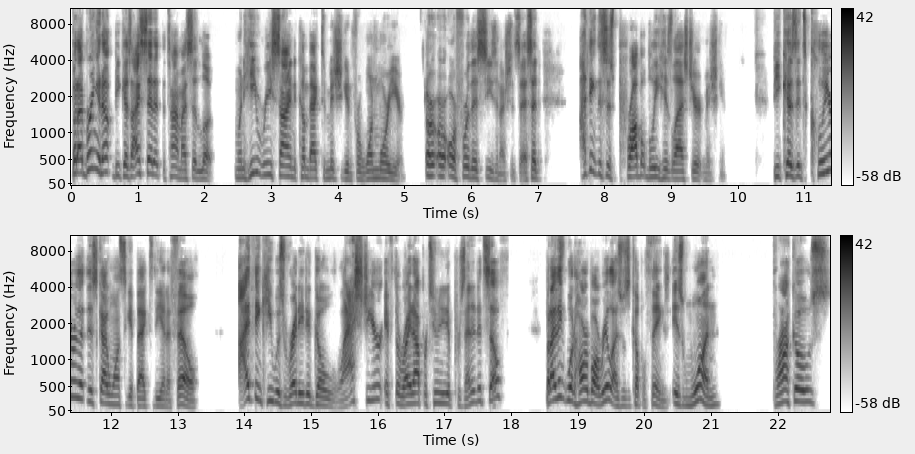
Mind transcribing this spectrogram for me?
But I bring it up because I said at the time, I said, look, when he re signed to come back to Michigan for one more year, or, or, or for this season, I should say, I said, I think this is probably his last year at Michigan because it's clear that this guy wants to get back to the NFL. I think he was ready to go last year if the right opportunity presented itself. But I think what Harbaugh realized was a couple things is one, Broncos,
